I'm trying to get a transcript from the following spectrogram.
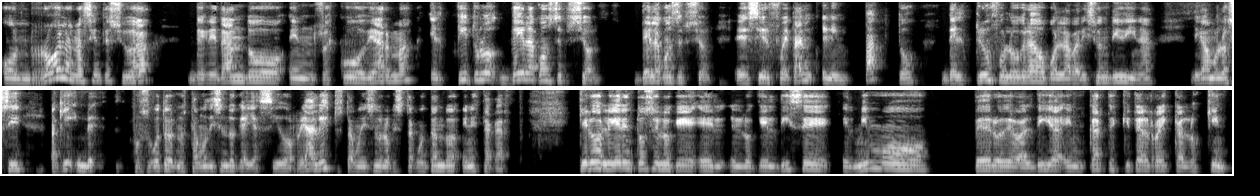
honró a la naciente ciudad decretando en su escudo de armas el título de la Concepción, de la Concepción. Es decir, fue tan el impacto del triunfo logrado por la aparición divina, digámoslo así, aquí, por supuesto, no estamos diciendo que haya sido real esto, estamos diciendo lo que se está contando en esta carta. Quiero leer entonces lo que lo que él dice, el mismo Pedro de Valdía, en carta escrita al rey Carlos V.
